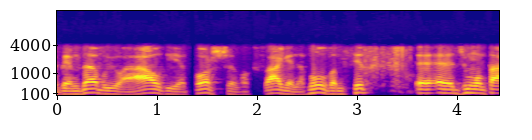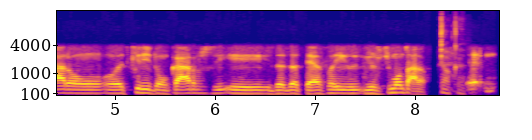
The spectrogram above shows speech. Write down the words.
a BMW, a Audi, a Porsche, a Volkswagen, a Volvo, a Mercedes uh, desmontaram, adquiriram carros e, da, da, Tesla e, e, os desmontaram. Okay.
